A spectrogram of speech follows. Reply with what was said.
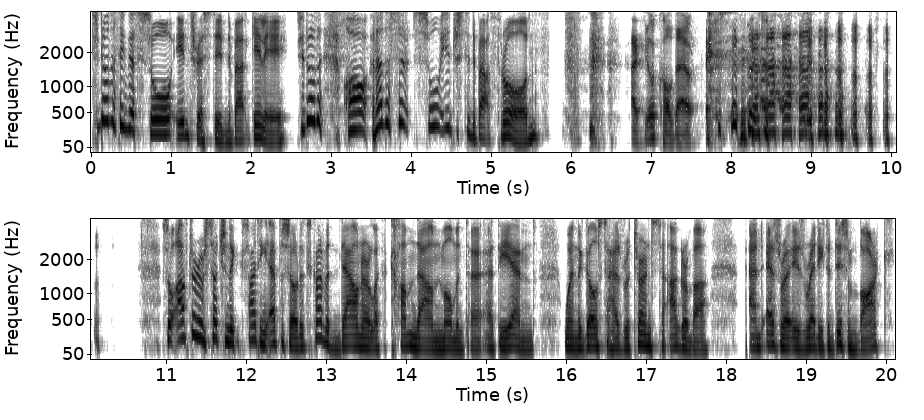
Do you know the thing that's so interesting about Gilly? Do you know that? Oh, another so, so interesting about Thrawn. I feel called out. So after such an exciting episode, it's kind of a downer, like a come down moment uh, at the end when the ghost has returned to Agrabah and Ezra is ready to disembark.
